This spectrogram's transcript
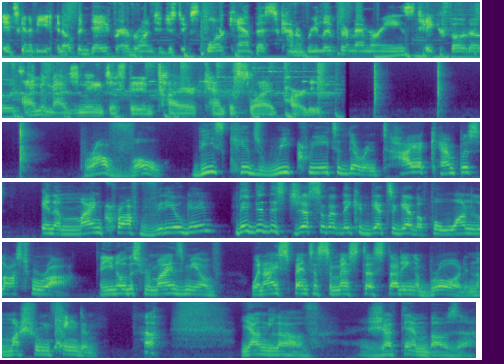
It's going to be an open day for everyone to just explore campus, kind of relive their memories, take photos. I'm imagining just the entire campus wide party. Bravo! These kids recreated their entire campus in a Minecraft video game? They did this just so that they could get together for one last hurrah. And you know, this reminds me of when I spent a semester studying abroad in the Mushroom Kingdom. Young love, je Bowser.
